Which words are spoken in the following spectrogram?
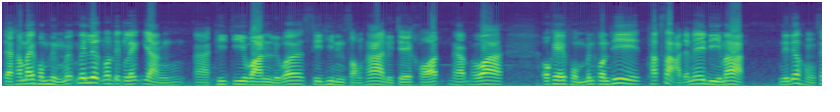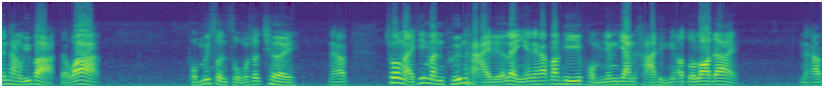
แต่ทำไมผมถึงไม่ไม่เลือกรถเล็กๆ อย่างอ่า PG1 หรือว่า CT125 หรือ J Cross นะครับ เพราะว่าโอเค ผมเป็นคนที่ทักษะจะไม่ได้ดีมาก ในเรื่องของเส้นทางวิบาก แต่ว่าผมมีส่วนสูงมาชดเชยนะครับ ช่วงไหนที่มันพื้นหายหรืออะไรอย่างเงี้ยนะครับ บางทีผมยังยันขาถึงยังเอาตัวรอดได้นะครับ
